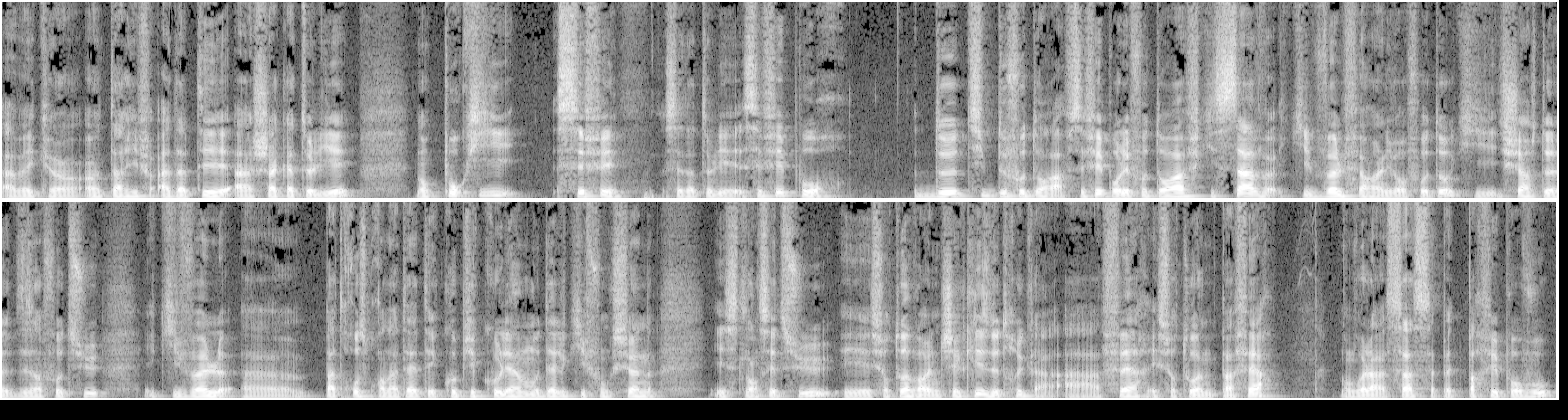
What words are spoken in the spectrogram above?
avec un, un, tarif adapté à chaque atelier. Donc pour qui c'est fait cet atelier? C'est fait pour deux types de photographes. C'est fait pour les photographes qui savent qu'ils veulent faire un livre photo, qui cherchent des infos dessus et qui veulent euh, pas trop se prendre la tête et copier-coller un modèle qui fonctionne et se lancer dessus et surtout avoir une checklist de trucs à, faire et surtout à ne pas faire. Donc voilà, ça, ça peut être parfait pour vous.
